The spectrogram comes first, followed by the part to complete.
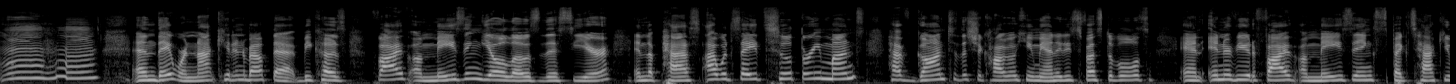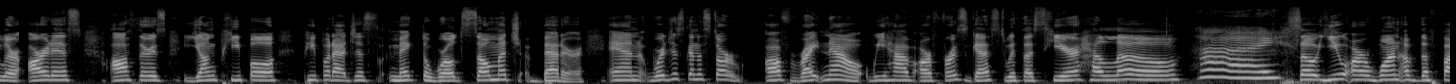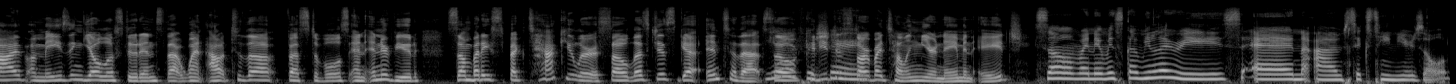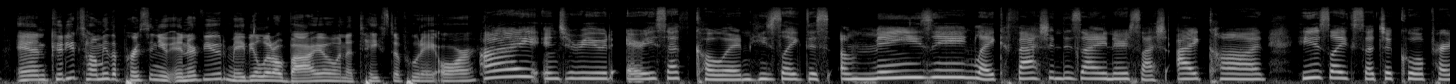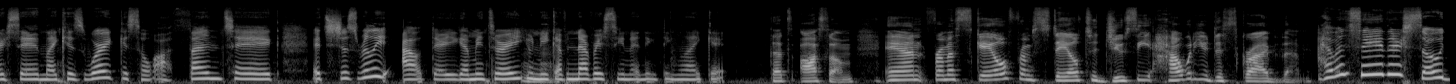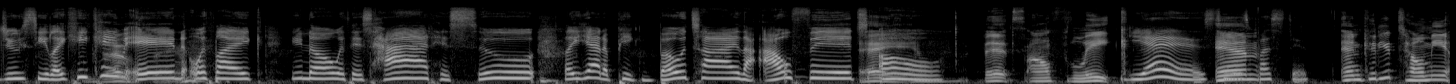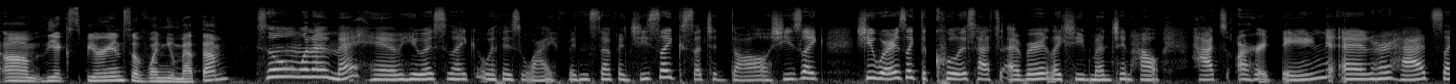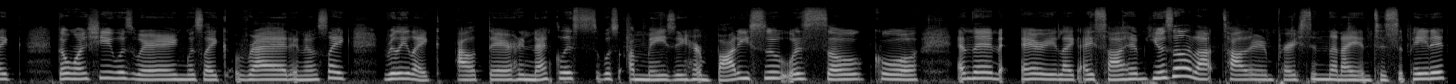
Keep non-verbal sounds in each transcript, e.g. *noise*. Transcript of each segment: hmm And they were not kidding about that because five amazing YOLOs this year, in the past, I would say two, three months, have gone to the Chicago Humanities Festivals and interviewed five amazing, spectacular artists, authors, young people, people that just make the world so much better. And we're just going to start off right now. We have our first guest with us here. Hello. Hi. So, you are one of the five amazing YOLO students that went out to the festivals and interviewed somebody spectacular. So, let's just get into that. so, Yeah, for could you just start by telling me your name and age? So my name is Camila Reese and I'm 16 years old. And could you tell me the person you interviewed? Maybe a little bio and a taste of who they are? I interviewed Ari Seth Cohen. He's like this amazing like fashion designer slash icon. He's like such a cool person. Like his work is so authentic. It's just really out there. You get me? It's very mm-hmm. unique. I've never seen anything like it. That's awesome. And from a scale from stale to juicy, how would you describe them? I would say they're so juicy. Like he came in with like, you know, with his hat, his suit, like he had a pink bow tie, the outfits. Hey. Oh, Fits on fleek. yes. he And- was busted. And could you tell me um, the experience of when you met them? So when I met him, he was like with his wife and stuff, and she's like such a doll. She's like she wears like the coolest hats ever. Like she mentioned how hats are her thing, and her hats like the one she was wearing was like red, and it was like really like out there. Her necklace was amazing. Her bodysuit was so cool. And then Ari, like I saw him, he was a lot taller in person than I anticipated,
